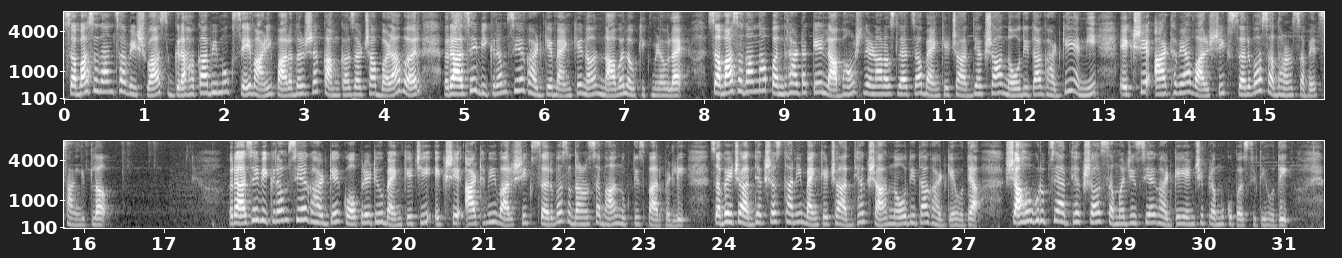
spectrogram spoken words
सभासदांचा विश्वास ग्राहकाभिमुख सेवा आणि पारदर्शक कामकाजाच्या बळावर राजे विक्रमसिंह घाटगे बँकेनं नावलौकिक मिळवलंय. सभासदांना पंधरा टक्के लाभांश देणार असल्याचं बँकेच्या अध्यक्षा नवोदिता घाटगे यांनी एकशे आठव्या वार्षिक सर्वसाधारण सभेत सांगितलं. राजे विक्रमसिंह घाटगे कोऑपरेटिव्ह बँकेची एकशे आठवी वार्षिक सर्वसाधारण सभा नुकतीच पार पडली. सभेच्या अध्यक्षस्थानी बँकेच्या अध्यक्षा नवोदिता घाटगे होत्या. शाहू ग्रुपचे अध्यक्ष समजितसिंह घाटगे यांची प्रमुख उपस्थिती होती.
